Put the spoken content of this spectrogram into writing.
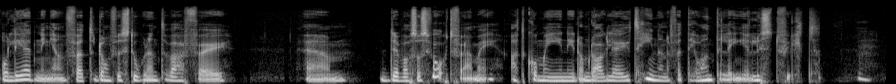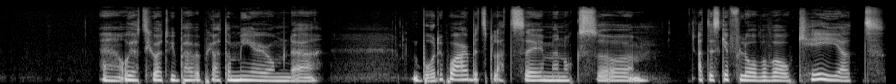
och ledningen för att de förstod inte varför um, det var så svårt för mig att komma in i de dagliga rutinerna för att det var inte längre lustfyllt. Mm. Uh, och jag tror att vi behöver prata mer om det både på arbetsplatser men också att det ska få lov att vara okej okay att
